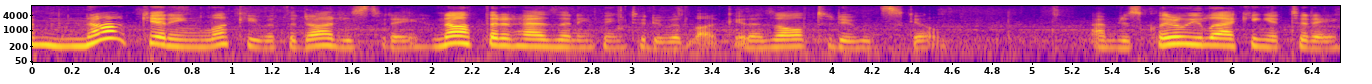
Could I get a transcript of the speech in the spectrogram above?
I'm not getting lucky with the dodges today. Not that it has anything to do with luck. It has all to do with skill. I'm just clearly lacking it today.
